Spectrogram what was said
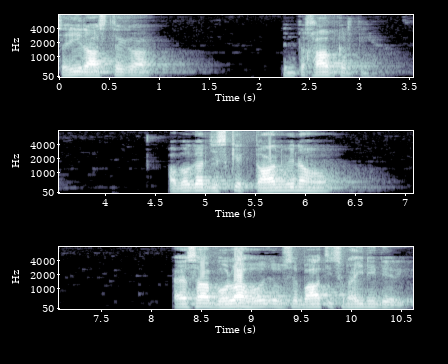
صحیح راستے کا انتخاب کرتی ہیں۔ اب اگر جس کے کان بھی نہ ہوں، ایسا بولا ہو جو اسے بات ہی سنائی نہیں دے رہی،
